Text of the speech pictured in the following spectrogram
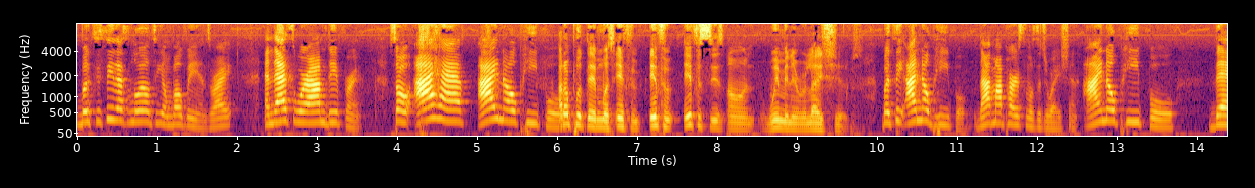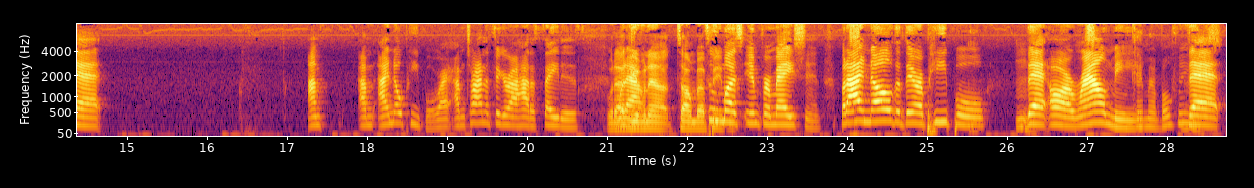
But you see, that's loyalty on both ends, right? And that's where I'm different. So I have, I know people. I don't put that much emph- emph- emphasis on women in relationships. But see, I know people, not my personal situation. I know people that I'm, I'm, I know people, right? I'm trying to figure out how to say this Without, giving out talking about too people. much information. But I know that there are people mm. that are around me both that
